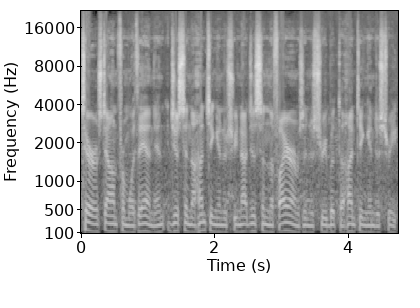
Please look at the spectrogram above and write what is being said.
tear us down from within, and just in the hunting industry, not just in the firearms industry, but the hunting industry.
